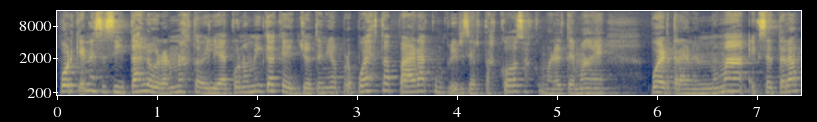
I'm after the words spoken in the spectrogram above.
porque necesitas lograr una estabilidad económica que yo tenía propuesta para cumplir ciertas cosas, como era el tema de poder traerme a mi mamá, etc.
